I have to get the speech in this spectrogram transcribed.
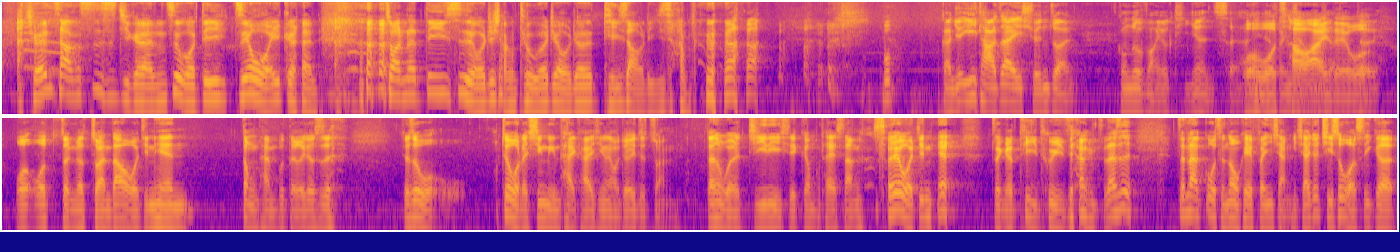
全场四十几个人，是我第一，只有我一个人。转了第一次，我就想吐，而且我就提早离场。不感觉伊塔在旋转工作坊有体验很深，我我超爱的，我我我整个转到我今天动弹不得，就是就是我就我的心灵太开心了，我就一直转，但是我的肌力其实跟不太上，所以我今天整个剃退这样子。但是在那过程中，我可以分享一下，就其实我是一个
